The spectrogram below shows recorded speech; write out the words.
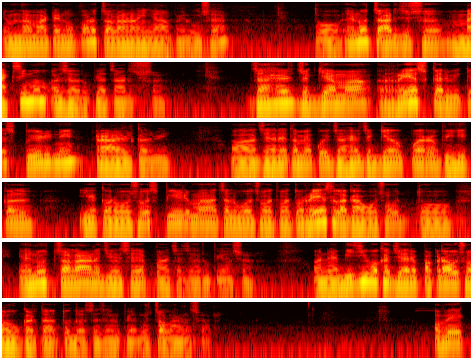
એમના માટેનું પણ ચલણ અહીંયા આપેલું છે. તો એનો ચાર્જ છે મેક્સિમમ હજાર રૂપિયા ચાર્જ છે. જાહેર જગ્યામાં રેસ કરવી કે સ્પીડની ટ્રાયલ કરવી. જ્યારે તમે કોઈ જાહેર જગ્યા ઉપર વ્હીકલ એ કરો છો સ્પીડમાં ચલવો છો અથવા તો રેસ લગાવો છો, તો એનું ચલાણ જે છે, પાંચ હજાર રૂપિયા છે. અને બીજી વખત જ્યારે પકડાવો છો આવું કરતાં, તો દસ હજાર રૂપિયાનું ચલાણ છે. હવે એક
